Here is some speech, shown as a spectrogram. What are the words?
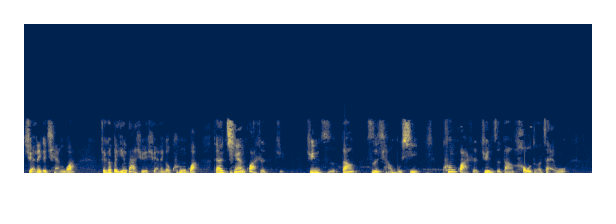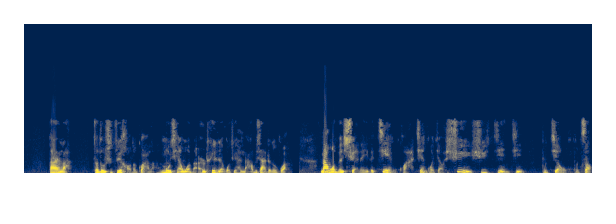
选了一个乾卦，这个北京大学选了一个坤卦。但是乾卦是君君子当自强不息，坤卦是君子当厚德载物。当然了，这都是最好的卦了。目前我们儿推人，我觉得还拿不下这个卦。那我们选了一个渐卦，渐卦叫循序渐进。不骄不躁，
